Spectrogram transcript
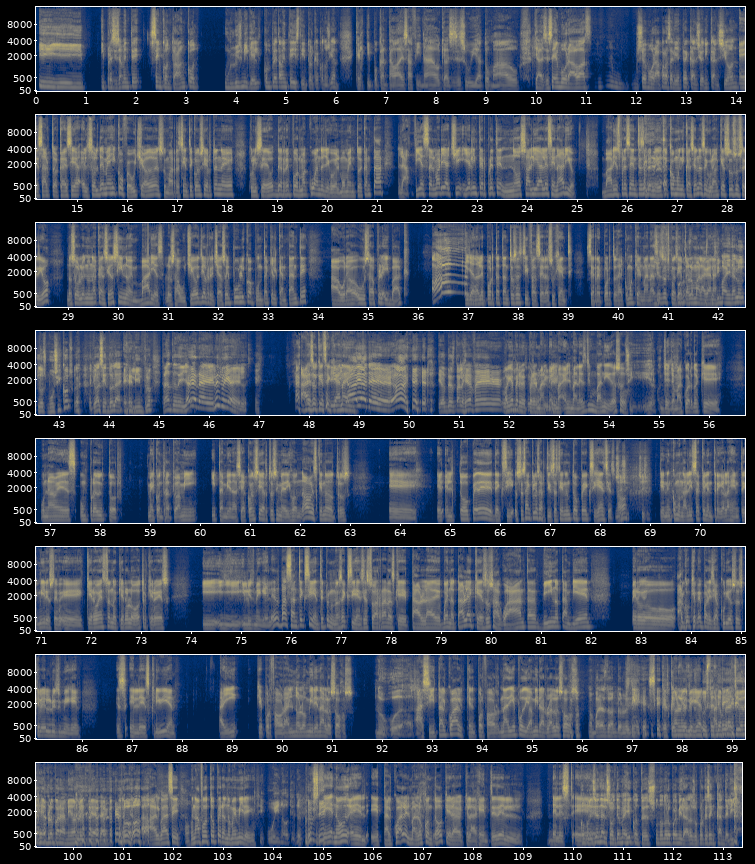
y, y precisamente se encontraban con un Luis Miguel completamente distinto al que conocían, que el tipo cantaba desafinado, que a veces se subía tomado, que a veces se demoraba, se para salir entre canción y canción. Exacto, acá decía, el Sol de México fue bucheado en su más reciente concierto en el Coliseo de Reforma cuando llegó el momento de cantar, la fiesta del mariachi y el intérprete no salía al escenario. Varios presentes en los medios de comunicación aseguran que eso sucedió no solo en una canción, sino en varias. Los abucheos y el rechazo del público apunta que el cantante ahora usa playback ¡Ah! y ya no le importa tanto satisfacer a su gente. Se reporta, o sea, como que el man hace sus conciertos a lo mala gana. ¿Se imagina los, los músicos? Yo haciendo la- el intro, tratando de, ya viene Luis Miguel. Ah, eso que se Y quedan ahí. ¿Y dónde está el jefe? Oye, pero, pero el, man, el, man, el man es de un vanidoso. Sí, el man Yo, yo me acuerdo que una vez un productor me contrató a mí y también hacía conciertos y me dijo, no, es que nosotros, eh, el, el tope de, de exigencias, ustedes saben que los artistas tienen un tope de exigencias, ¿no? Sí, sí, sí. Tienen como una lista que le entrega a la gente, mire, usted, eh, quiero esto, no quiero lo otro, quiero eso. Y, y- y Luis Miguel es bastante exigente, pero unas exigencias todas raras, que tabla de, bueno, tabla de quesos aguanta, vino también, pero algo que me parecía curioso es que Luis Miguel es, le escribían ahí que por favor a él no lo miren a los ojos. No jodas. Así tal cual, que por favor nadie podía mirarlo a los ojos. No, buenas, don, don Luis Miguel. que- Sí, que es que don Luis Miguel. usted ¿A siempre ha sido un ejemplo para mí, don Luis, verdad. no. Algo así. Una foto, pero no me mire. Sí, Uy, no, tiene. Sí, no, el- eh, tal cual, el man lo contó, que era que la gente del... del este, Como eh, dicen el sol de México, entonces uno no lo puede mirar a los ojos porque se encandelilla.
